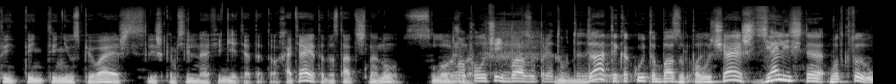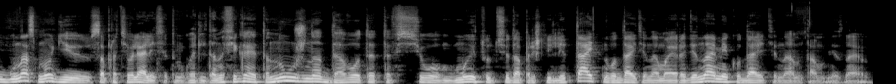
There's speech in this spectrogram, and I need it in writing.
ты, ты, ты не успеваешь слишком сильно офигеть от этого, хотя это достаточно, ну, сложно. Но получить базу при этом ты Да, ты какую-то базу успеваешь. получаешь. Я лично, вот кто, у нас многие сопротивлялись этому, говорили, да нафига это нужно, да вот это все, мы тут сюда пришли летать, ну вот дайте нам аэродинамику, дайте нам там, не знаю,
